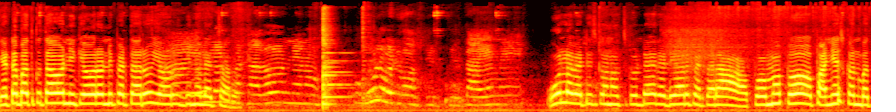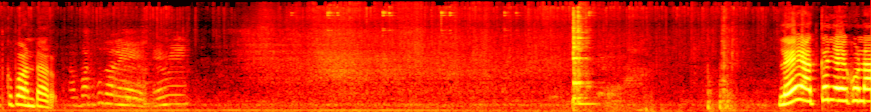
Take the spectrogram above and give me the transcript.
ఎట్ట బతుకుతావో నీకు ఎవరు వండి పెడతారు ఎవరు గిన్నెలు ఎత్తారు ఊళ్ళో పెట్టించుకొని వచ్చుకుంటే రెడ్డి గారు పెడతారా? పొమ్మ పో పని చేసుకొని బతుకుపో అంటారు. లే అతకం చేయకుండా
